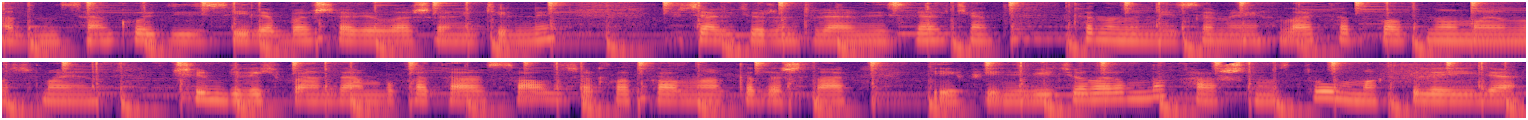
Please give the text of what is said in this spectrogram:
adını sen koy dizisiyle başarıya ulaşan ikilinin güzel görüntülerini izlerken kanalımı izlemeyi, like atıp abone olmayı unutmayın. Şimdilik benden bu kadar. Sağlıcakla kalın arkadaşlar. Yepyeni videolarımla karşınızda olmak dileğiyle.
